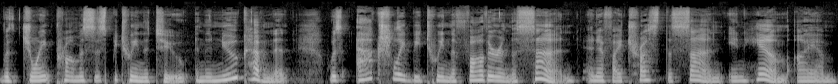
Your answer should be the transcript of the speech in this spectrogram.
with joint promises between the two, and the new covenant was actually between the Father and the Son. And if I trust the Son in Him, I am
